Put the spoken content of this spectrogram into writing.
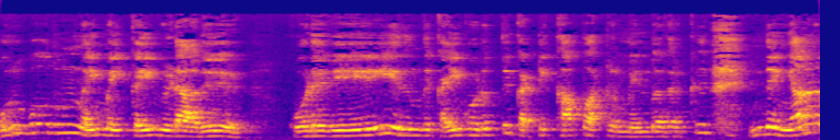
ஒருபோதும் நன்மை கைவிடாது. கூடவே இருந்து கை கொடுத்து கட்டி காப்பாற்றும் என்பதற்கு இந்த ஞான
